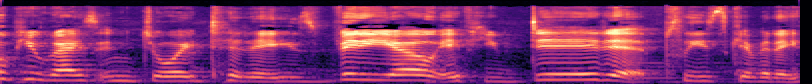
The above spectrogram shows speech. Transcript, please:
Hope you guys enjoyed today's video. If you did, please give it a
